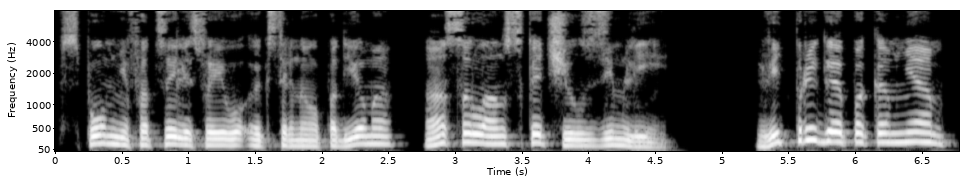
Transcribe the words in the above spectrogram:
Вспомнив о цели своего экстренного подъема, Аслан вскочил с земли. Ведь, прыгая по камням,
